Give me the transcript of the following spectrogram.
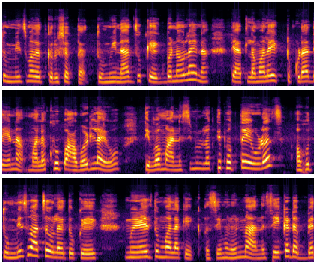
तुम्हीच मदत करू शकता. तुम्ही ना जो केक बनवला आहे ना त्यातला मला एक तुकडा दे ना. मला खूप आवडला आहे हो. तेव्हा मानसी म्हणू लागते फक्त एवढंच? अहो तुम्हीच वाचवला आहे तो केक. मिळेल तुम्हाला केक. असे म्हणून मानसी एका डब्यात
